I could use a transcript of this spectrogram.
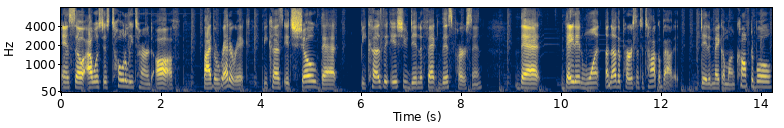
And so I was just totally turned off by the rhetoric because it showed that because the issue didn't affect this person, that they didn't want another person to talk about it. Did it make them uncomfortable?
